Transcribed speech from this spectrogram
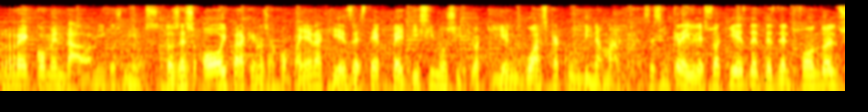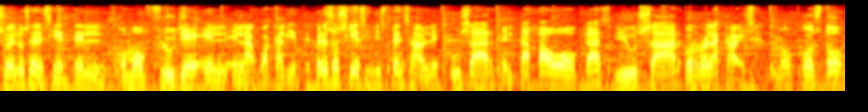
recomendado amigos míos. Entonces hoy para que nos acompañen aquí desde este bellísimo sitio, aquí en Huasca, Cundinamarca. Es increíble, esto aquí es de- desde el fondo del suelo se le siente el, cómo fluye el, agua caliente. Pero eso sí es indispensable usar el tapabocas y usar gorro en la cabeza, ¿no? Costo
